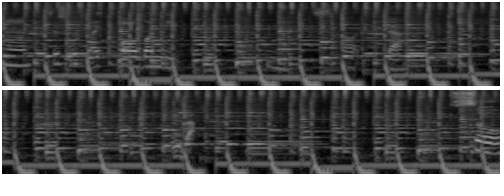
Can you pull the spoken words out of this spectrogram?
Hmm, this looks like. Yeah. So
